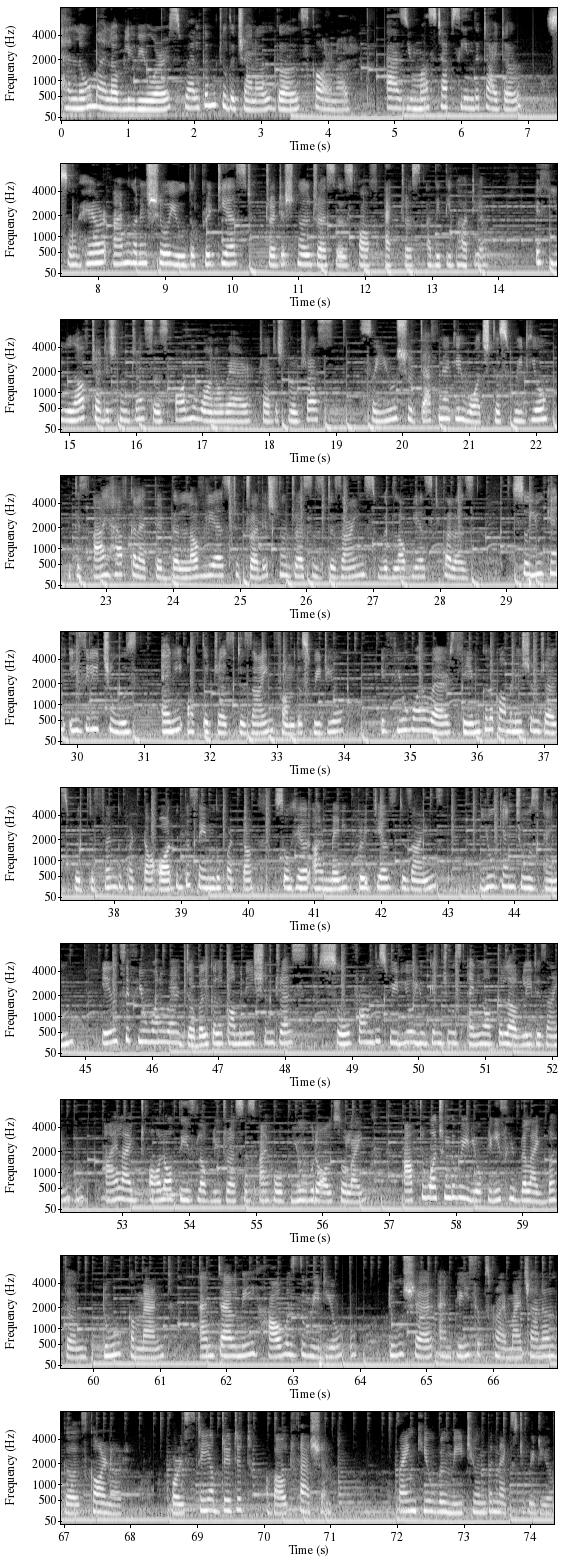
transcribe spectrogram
Hello, my lovely viewers, welcome to the channel Girls Corner. As you must have seen the title, so here I'm gonna show you the prettiest traditional dresses of actress Aditi Bhatia. If you love traditional dresses or you wanna wear traditional dress, so you should definitely watch this video because I have collected the loveliest traditional dresses designs with loveliest colors so you can easily choose any of the dress design from this video. If you want to wear same color combination dress with different dupatta or with the same dupatta so here are many prettiest designs. You can choose any. Else if you want to wear double color combination dress so from this video you can choose any of the lovely design. I liked all of these lovely dresses. I hope you would also like after watching the video, please hit the like button, do comment and tell me how was the video. Do share and please subscribe my channel Girls Corner for stay updated about fashion. Thank you. We'll meet you in the next video.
